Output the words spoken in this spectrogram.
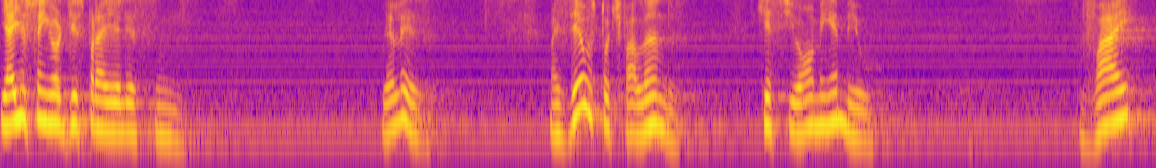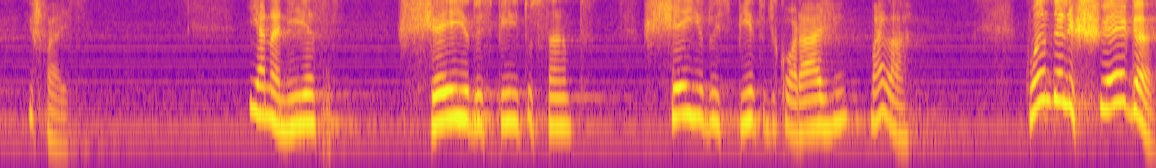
E aí o Senhor diz para ele assim: beleza, mas eu estou te falando que esse homem é meu. Vai e faz. E Ananias, cheio do Espírito Santo, cheio do espírito de coragem, vai lá. Quando ele chega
